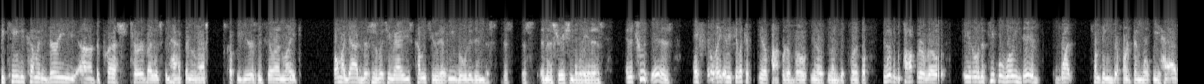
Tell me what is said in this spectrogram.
became becoming very uh, depressed, stirred by what's been happening in the last couple of years, and feeling like, oh my God, this is what humanity's come to that we voted in this this this administration the way it is. And the truth is, I feel like, and if you look at you know popular vote, you know if you want to get political, if you look at the popular vote, you know the people really did want something different than what we have,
